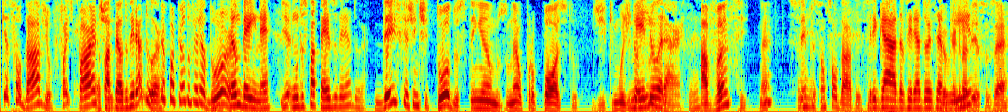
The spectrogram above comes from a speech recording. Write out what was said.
que é saudável, faz parte. É o papel do vereador. É o papel do vereador. Também, né? E, um dos papéis do vereador. Desde que a gente todos tenhamos né, o propósito de que Mogi das Melhorar, Cruzes né? avance, né? Isso sempre mesmo. são saudáveis. Obrigada, vereador Zé Eu Luiz. Eu que agradeço, Zé.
